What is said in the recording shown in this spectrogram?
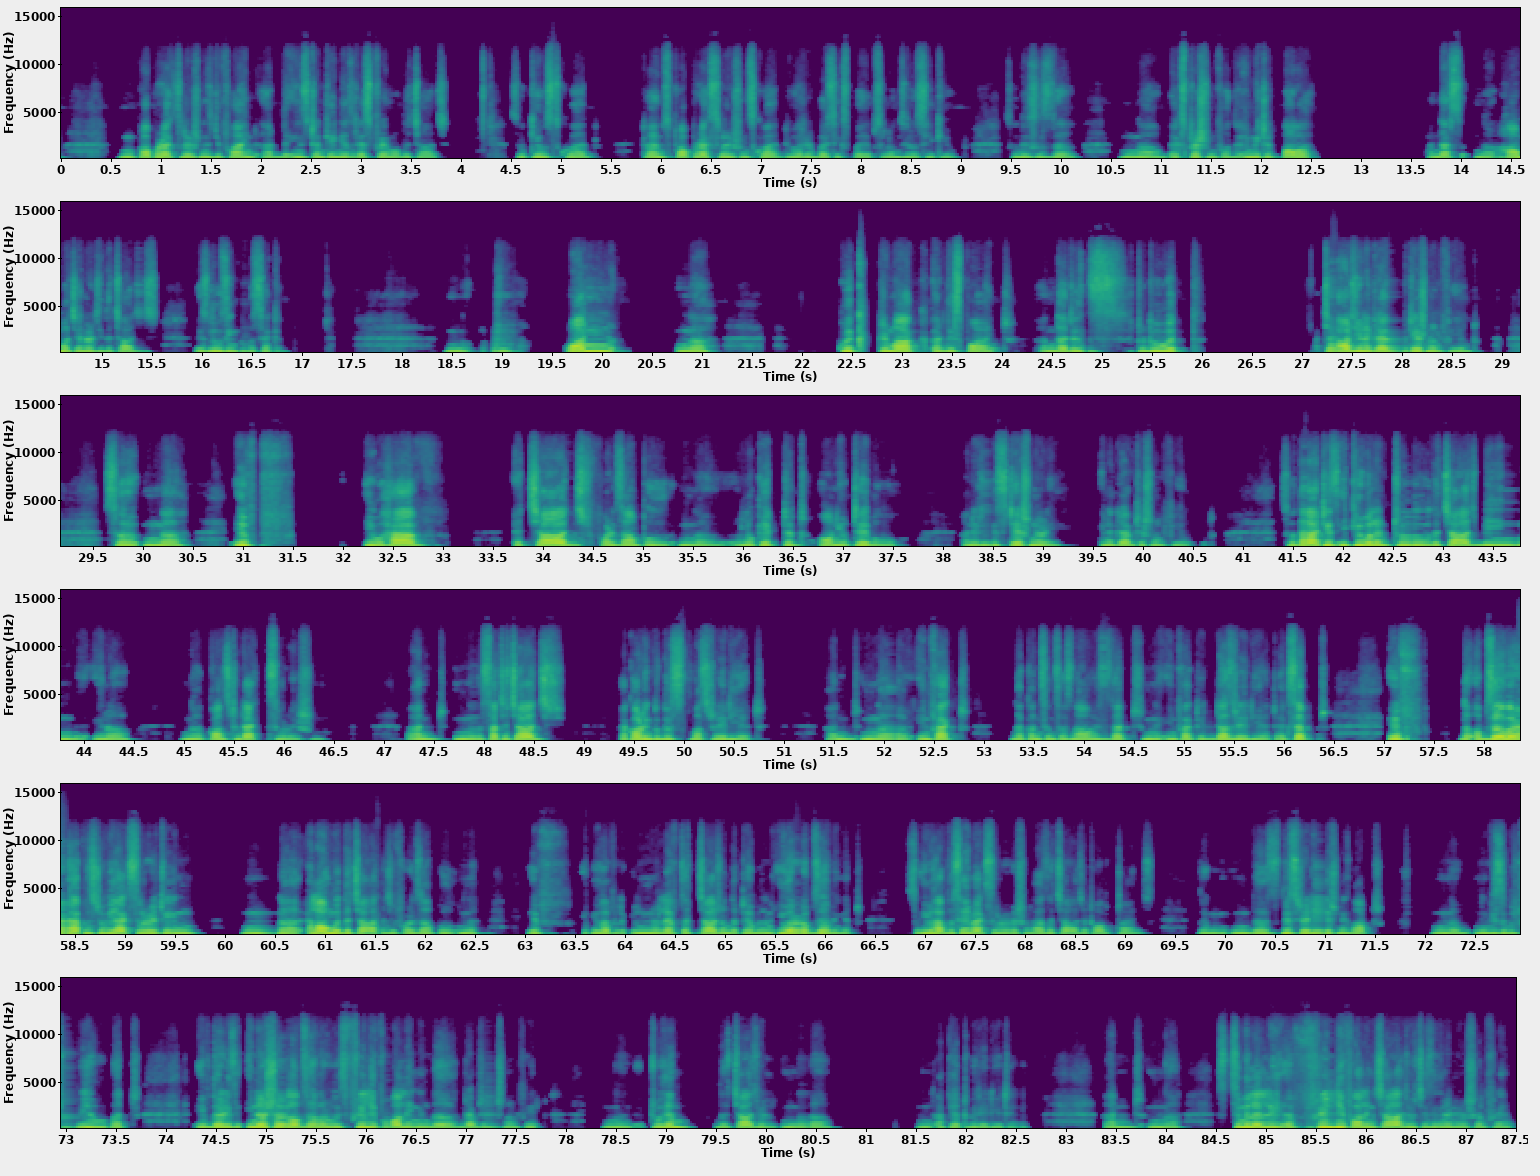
Proper acceleration is defined at the instantaneous rest frame of the charge. So Q squared times proper acceleration squared divided by 6 pi epsilon 0 c cubed. So this is the uh, expression for the emitted power. And that's uh, how much energy the charge is, losing per second. One uh, quick remark at this point, and that is to do with charge in a gravitational field. So uh, if you have a charge, for example, located on your table and it is stationary in a gravitational field. So that is equivalent to the charge being in a, in a constant acceleration. And mm, such a charge, according to this, must radiate. And mm, uh, in fact, the consensus now is that, mm, in fact, it does radiate, except if the observer happens to be accelerating uh, along with the charge. For example, if you have left the charge on the table and you are observing it. So you have the same acceleration as the charge at all times. Mm, this radiation is not you know, visible to you, but if there is inertial observer who is freely falling in the gravitational field, mm, to him, the charge will mm, uh, appear to be radiating. And uh, similarly, a freely falling charge, which is in an inertial frame,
